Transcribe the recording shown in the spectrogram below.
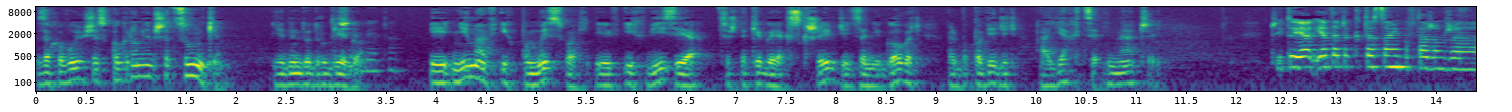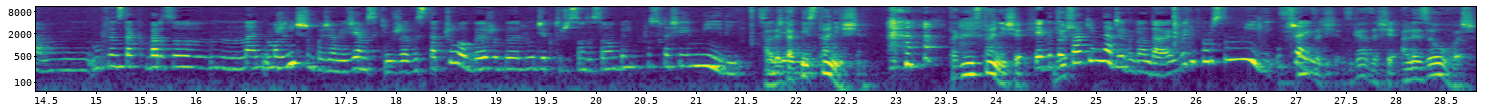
zachowują się z ogromnym szacunkiem jeden do drugiego. Tak. I nie ma w ich pomysłach i w ich wizjach coś takiego jak skrzywdzić, zaniegować albo powiedzieć, a ja chcę inaczej. Czyli to ja, ja tak czasami powtarzam, że mm, mówiąc tak bardzo na może niższym poziomie ziemskim, że wystarczyłoby, żeby ludzie, którzy są ze sobą, byli po prostu dla siebie mili. Ale tak nie stanie się. Tak nie stanie się. Jakby to Już... tak inaczej wyglądało, jakby byli po prostu mili, uprzejmi. Zgadza się, zgadza się, ale zauważ,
